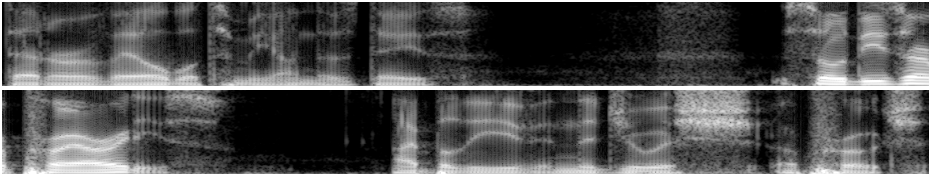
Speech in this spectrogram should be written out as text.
that are available to me on those days. So these are priorities, I believe, in the Jewish approach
